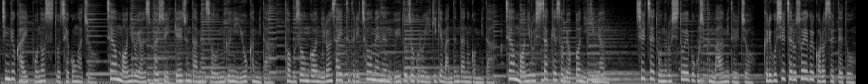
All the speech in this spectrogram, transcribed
신규 가입 보너스도 제공하죠. 체험 머니로 연습할 수 있게 해준다면서 은근히 유혹합니다. 더 무서운 건 이런 사이트들이 처음에는 의도적으로 이기게 만든다는 겁니다. 체험 머니로 시작해서 몇 번 이기면 실제 돈으로 시도해보고 싶은 마음이 들죠. 그리고 실제로 소액을 걸었을 때도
